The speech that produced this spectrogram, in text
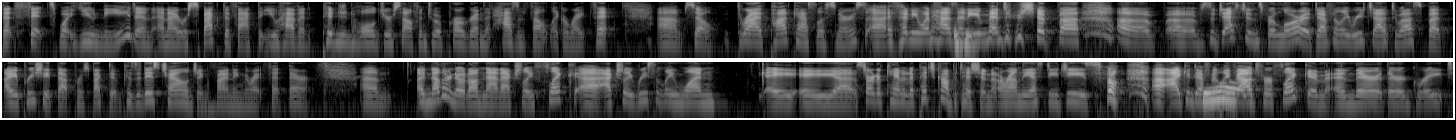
that fits what you need. And, and I respect the fact that you haven't pigeonholed yourself into a program that hasn't hasn't felt like a right fit. Um, so, Thrive podcast listeners, uh, if anyone has any mentorship uh, uh, uh, suggestions for Laura, definitely reach out to us. But I appreciate that perspective because it is challenging finding the right fit there. Um, another note on that, actually, Flik uh, actually recently won a, a uh, Startup Canada pitch competition around the SDGs. So uh, I can definitely cool. vouch for Flik, and, and they're they're a great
